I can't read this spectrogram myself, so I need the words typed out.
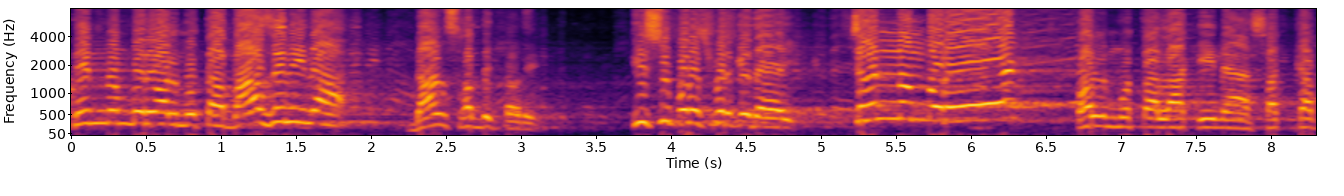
তিন নম্বরে অল মোতাবাজিনা দান সাদেক করে। কিছু পরস্পরকে দেয়। চার নম্বরে অল মোতালাকিনা, সাক্ষাৎ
